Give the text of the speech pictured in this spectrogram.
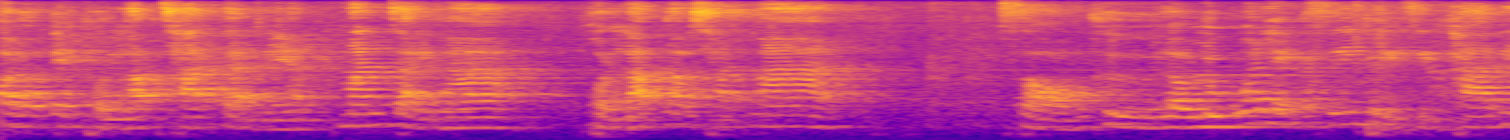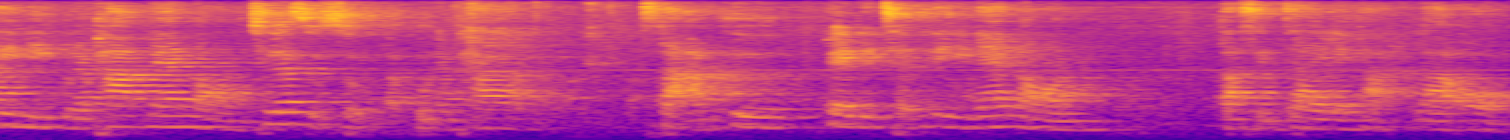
อเราเป็นผลลัพธ์ชัดแบบนี้มั่นใจมาก ผลลัพธ์เราชัดมากสองคือเรารู้ว่าเลกาซี่ผลิตสินค้าดีมีคุณภาพแน่นอน เชื่อสุดๆกับคุณภาพสามคือเครดิตชั้นดีแน่นอน ตัดสินใจเลยค่ะ ลาออก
